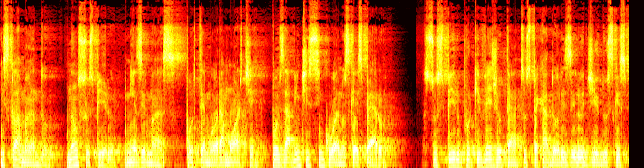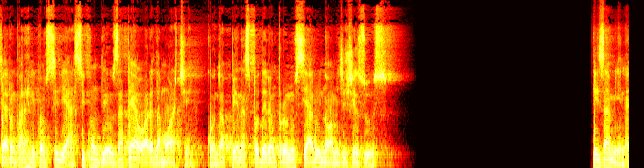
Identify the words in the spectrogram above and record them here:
exclamando: Não suspiro, minhas irmãs, por temor à morte, pois há vinte e cinco anos que espero. Suspiro porque vejo tantos pecadores iludidos que esperam para reconciliar-se com Deus até a hora da morte, quando apenas poderão pronunciar o nome de Jesus. Examina,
